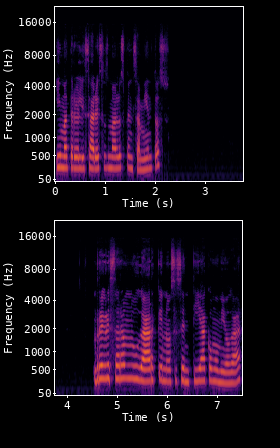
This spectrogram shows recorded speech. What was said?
y materializar esos malos pensamientos. Regresar a un lugar que no se sentía como mi hogar,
